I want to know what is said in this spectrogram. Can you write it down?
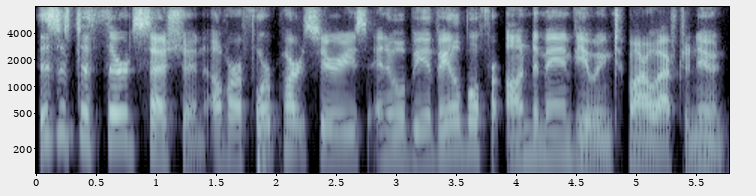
This is the third session of our four-part series, and it will be available for on-demand viewing tomorrow afternoon.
